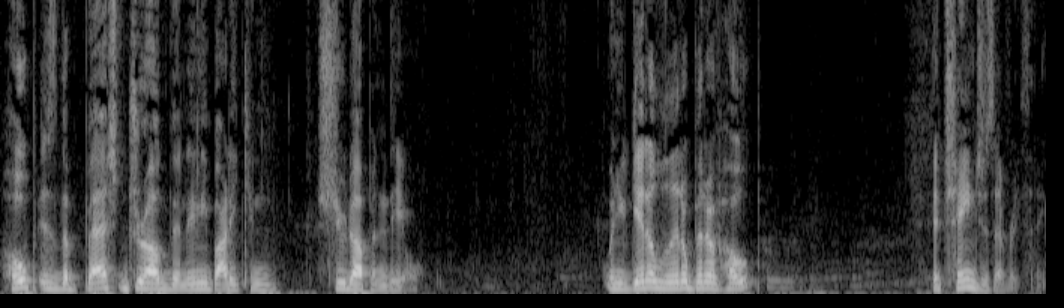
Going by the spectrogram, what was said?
Hope is the best drug that anybody can shoot up and deal. When you get a little bit of hope, it changes everything.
